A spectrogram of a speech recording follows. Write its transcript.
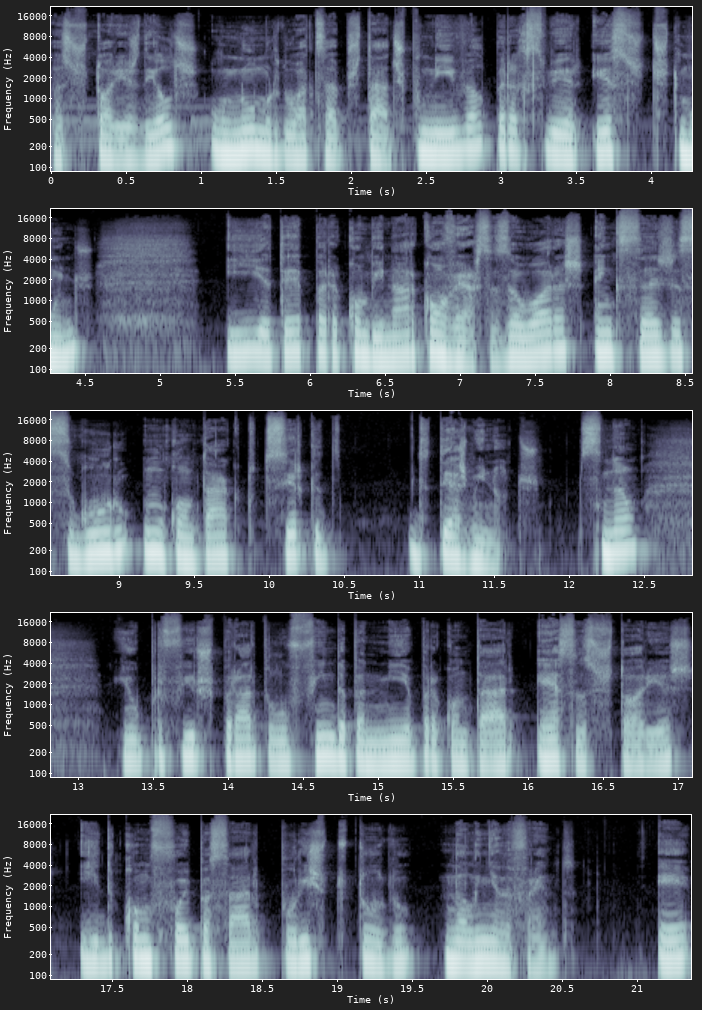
as histórias deles, o número do WhatsApp está disponível para receber esses testemunhos e até para combinar conversas a horas em que seja seguro um contacto de cerca de, de 10 minutos. Se não, eu prefiro esperar pelo fim da pandemia para contar essas histórias e de como foi passar por isto tudo na linha da frente. É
